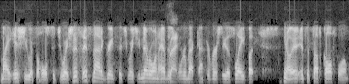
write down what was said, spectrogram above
my issue with the whole situation. It's it's not a great situation. You never want to have this right. quarterback controversy this late, but you know it, it's a tough call for him.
